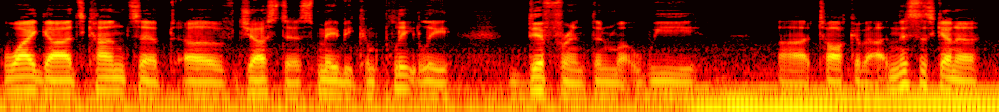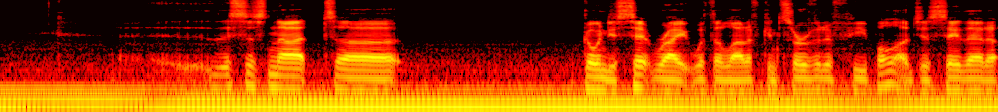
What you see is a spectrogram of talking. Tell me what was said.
why God's concept of justice may be completely different than what we uh, talk about. And this is gonna this is not uh, going to sit right with a lot of conservative people. I'll just say that, uh,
